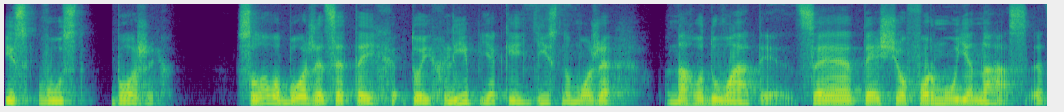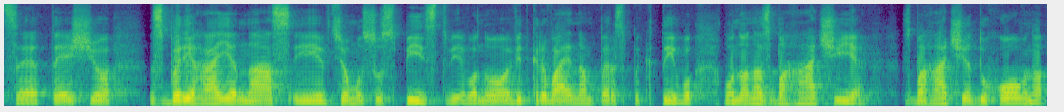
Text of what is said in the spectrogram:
із вуст Божих. Слово Боже це той, той хліб, який дійсно може нагодувати. Це те, що формує нас, це те, що зберігає нас і в цьому суспільстві. Воно відкриває нам перспективу, воно нас збагачує, збагачує духовно,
